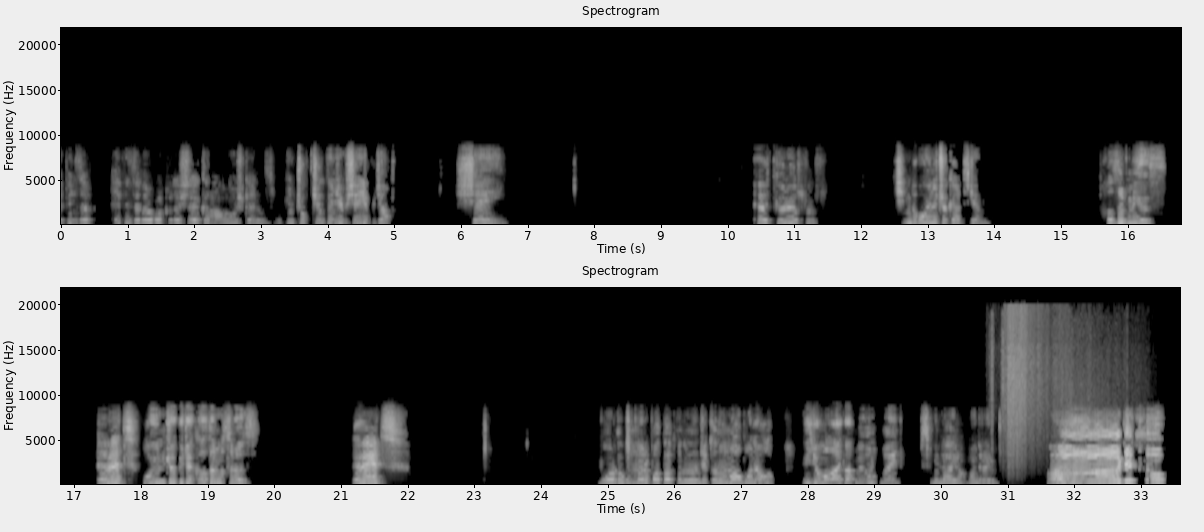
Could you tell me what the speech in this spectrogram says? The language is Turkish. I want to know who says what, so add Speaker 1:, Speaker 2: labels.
Speaker 1: Hepinize hepinize merhaba arkadaşlar kanalıma hoş geldiniz. Bugün çok çılgınca bir şey yapacağım. Şey. Evet görüyorsunuz. Şimdi oyunu çökerteceğim. Hazır mıyız? Evet, oyunu çökecek. Hazır mısınız? Evet. Bu arada bunları patlatmadan önce kanalıma abone olup videoma like atmayı unutmayın. Bismillahirrahmanirrahim. Aa, geliyor.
